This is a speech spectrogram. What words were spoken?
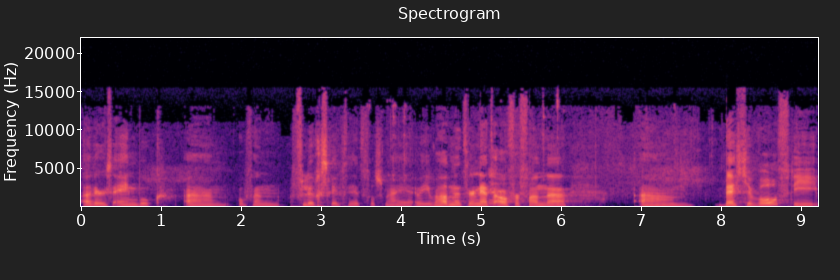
er is één boek, um, of een vlugschrift heet volgens mij. we hadden het er net ja. over van um, Betje Wolf, die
